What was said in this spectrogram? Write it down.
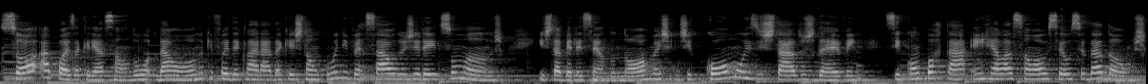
Só após a criação do, da ONU que foi declarada a questão universal dos direitos humanos, estabelecendo normas de como os estados devem se comportar em relação aos seus cidadãos.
